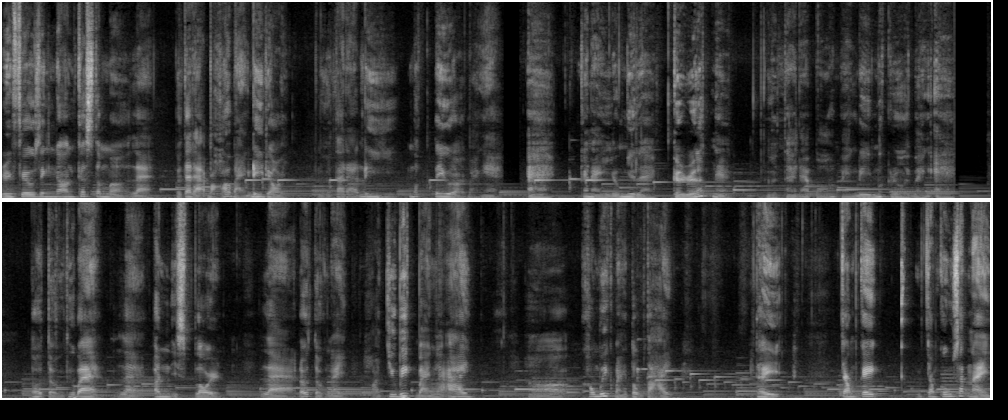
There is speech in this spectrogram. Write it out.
refusing non customer là người ta đã bỏ bạn đi rồi. Người ta đã đi mất tiêu rồi bạn à. À cái này giống như là crush nè. Người ta đã bỏ bạn đi mất rồi bạn à. Đối tượng thứ ba là unexplored là đối tượng này họ chưa biết bạn là ai. Họ không biết bạn tồn tại. Thì trong cái, trong cuốn sách này,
